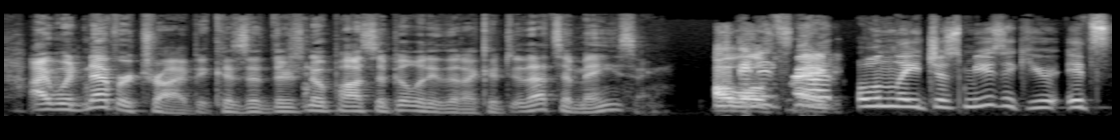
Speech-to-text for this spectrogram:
I would never try because there's no possibility that I could do. That's amazing. Oh, and it's not only just music. You're, it's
